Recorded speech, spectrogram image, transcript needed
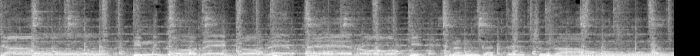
जाऊँ इन गोरे गोरे पैरों की रंगत चुराऊं।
